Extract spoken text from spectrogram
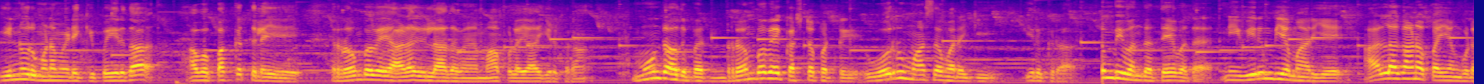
இன்னொரு மணமேடைக்கு போயிருந்தா அவள் பக்கத்திலேயே ரொம்பவே அழகு இல்லாதவன் மாப்பிள்ளையாக இருக்கிறான் மூன்றாவது பெண் ரொம்பவே கஷ்டப்பட்டு ஒரு மாதம் வரைக்கும் இருக்கிறார். திரும்பி வந்த தேவதை நீ விரும்பிய மாதிரியே அழகான பையன் கூட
